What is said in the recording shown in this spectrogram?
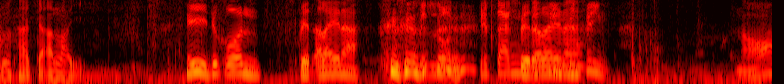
ดูท่าจะอร่อยนี่ทุกคนเป็ดอะไรนะเป็ดโหลดเป็ดแตงเป็ดอะไรนะเป็ดซิ่งน้อง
